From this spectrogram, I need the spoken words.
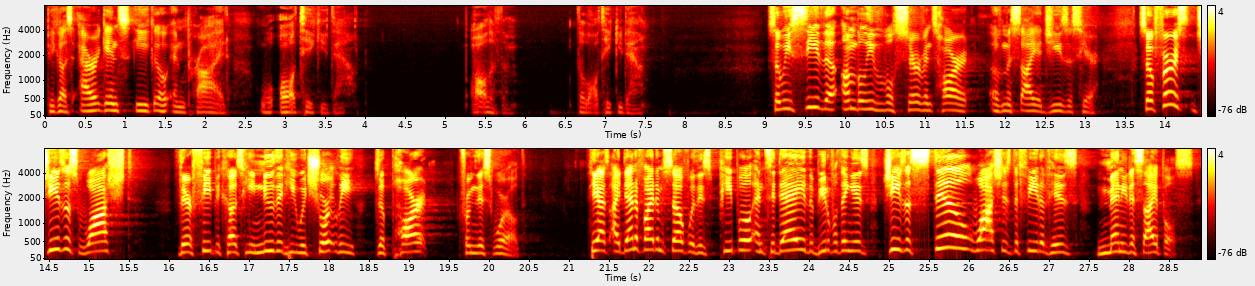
Because arrogance, ego, and pride will all take you down. All of them. They'll all take you down. So we see the unbelievable servant's heart of Messiah Jesus here. So, first, Jesus washed their feet because he knew that he would shortly depart from this world. He has identified himself with his people, and today the beautiful thing is Jesus still washes the feet of his many disciples.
